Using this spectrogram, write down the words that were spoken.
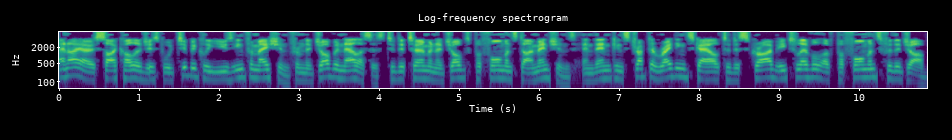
An IO psychologist would typically use information from the job analysis to determine a job's performance dimensions, and then construct a rating scale to describe each level of performance for the job.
